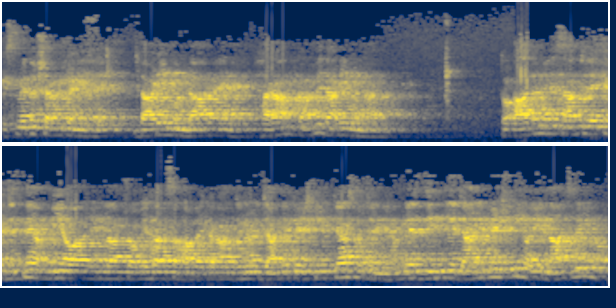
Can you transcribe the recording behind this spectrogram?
اس میں تو شرم کرنی چاہیے داڑھی منڈا رہے ہیں۔ حرام کام ہے داڑھی منڈانا تو آدم علیہ السلام سے لے کر جتنے امبیا اور ایک لاکھ چوبیس ہزار صحابہ کرام جنہوں نے جانے پیش کی کیا سوچیں گے؟ ہم نے اس دن کے لیے جانے پیش کی اور یہ ناچ رہی ہو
